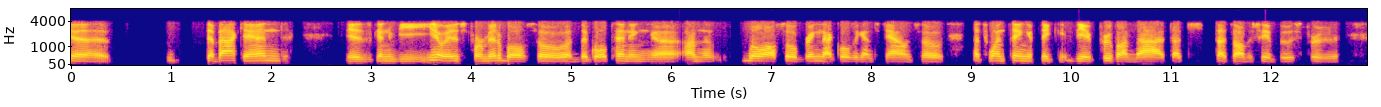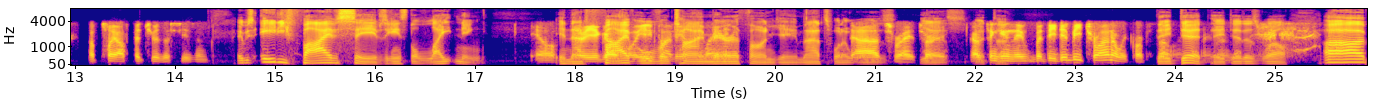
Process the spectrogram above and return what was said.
uh, the back end is going to be, you know, is formidable. So the goaltending uh, on the will also bring that goals against down. So that's one thing. If they they improve on that, that's that's obviously a boost for a playoff pitcher this season. It was 85 saves against the Lightning In that five Well, you find it overtime in the lineup. marathon game. That's what it was. That's right. Yes, I was but, uh, thinking they, but they did beat Toronto with Corpus. They did. They did as well. Uh,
